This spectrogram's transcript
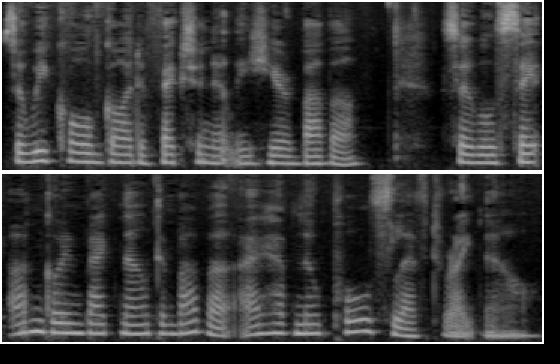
So we call God affectionately here Baba. So we'll say, I'm going back now to Baba. I have no pulls left right now.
